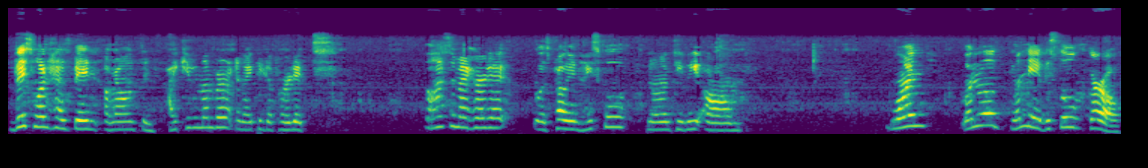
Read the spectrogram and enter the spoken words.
This one has been around since I can remember, and I think I've heard it. The last time I heard it was probably in high school, not on TV. Um, one, one little, one day, this little girl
